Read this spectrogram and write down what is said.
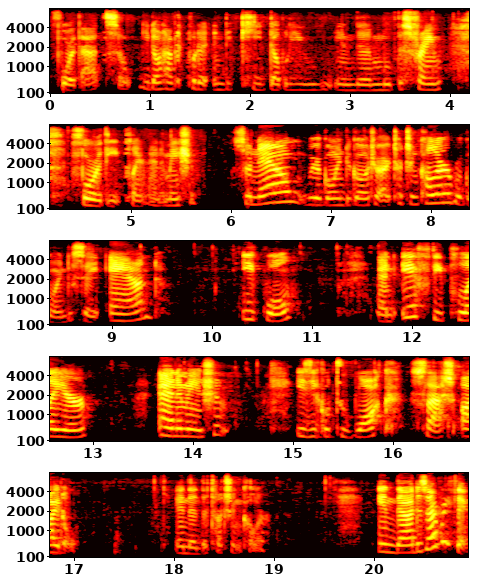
for that. So you don't have to put it in the key W in the move this frame for the player animation. So now we're going to go to our touch and color. We're going to say and equal. And if the player animation is equal to walk slash idle and then the touch and color. And that is everything.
